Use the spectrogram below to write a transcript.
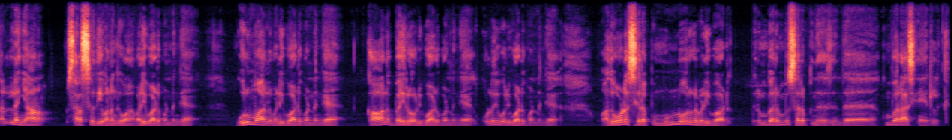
நல்ல ஞானம். சரஸ்வதியை வணங்கு வழிபாடு பண்ணுங்க. குருமாரில் வழிபாடு பண்ணுங்க. கால பைரவ வழிபாடு பண்ணுங்க. குலதெய்வ வழிபாடு பண்ணுங்க. அதோட சிறப்பு முன்னோர்கள் வழிபாடு. ரொம்ப ரொம்ப சிறப்பு இந்த இந்த கும்பராசி நேயர்களுக்கு.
